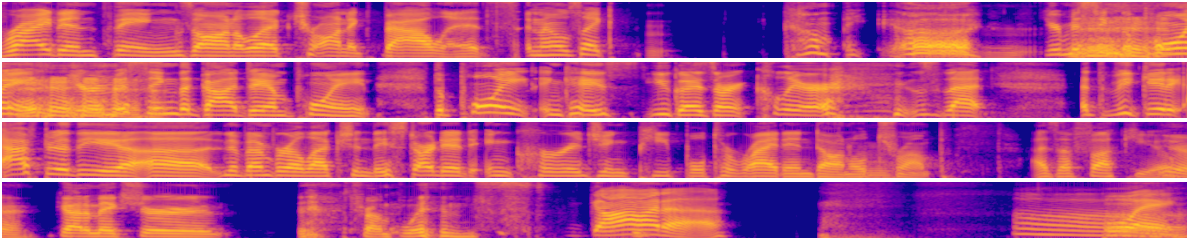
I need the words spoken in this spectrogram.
write in things on electronic ballots. And I was like, come ugh, you're missing the point you're missing the goddamn point the point in case you guys aren't clear is that at the beginning after the uh, november election they started encouraging people to write in donald trump as a fuck you Mm. Yeah, got to make sure Trump wins. Gotta Oh. boy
